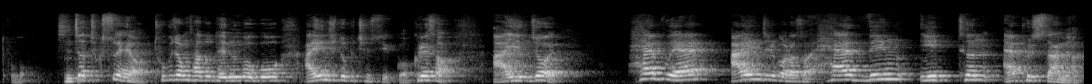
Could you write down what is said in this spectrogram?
또 진짜 특수해요. 투부정사도 되는 거고 ing도 붙일 수 있고. 그래서 I enjoy have에 ing를 걸어서 having eaten apples 하면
